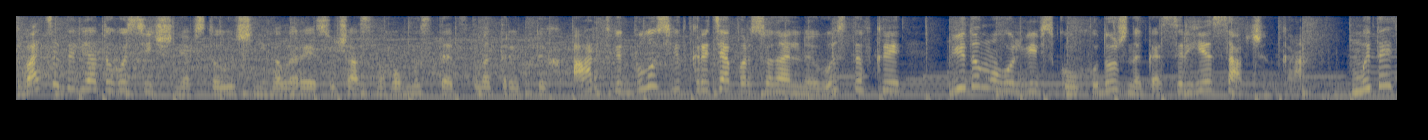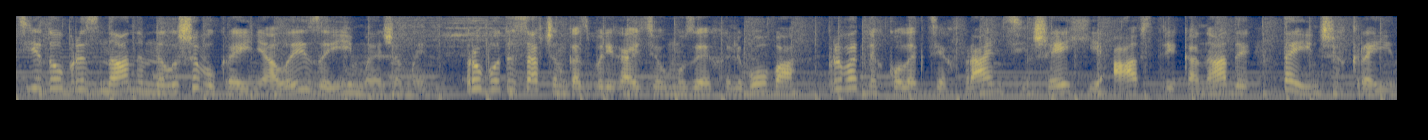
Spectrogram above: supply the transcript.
29 січня в столичній галереї сучасного мистецтва Триптих Арт відбулось відкриття персональної виставки відомого львівського художника Сергія Савченка. Митець є добре знаним не лише в Україні, але й за її межами. Роботи Савченка зберігаються в музеях Львова, приватних колекціях Франції, Чехії, Австрії, Канади та інших країн.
